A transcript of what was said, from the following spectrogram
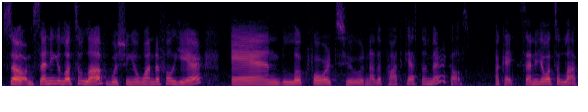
So I'm sending you lots of love, wishing you a wonderful year, and look forward to another podcast on miracles. Okay, sending you lots of love.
